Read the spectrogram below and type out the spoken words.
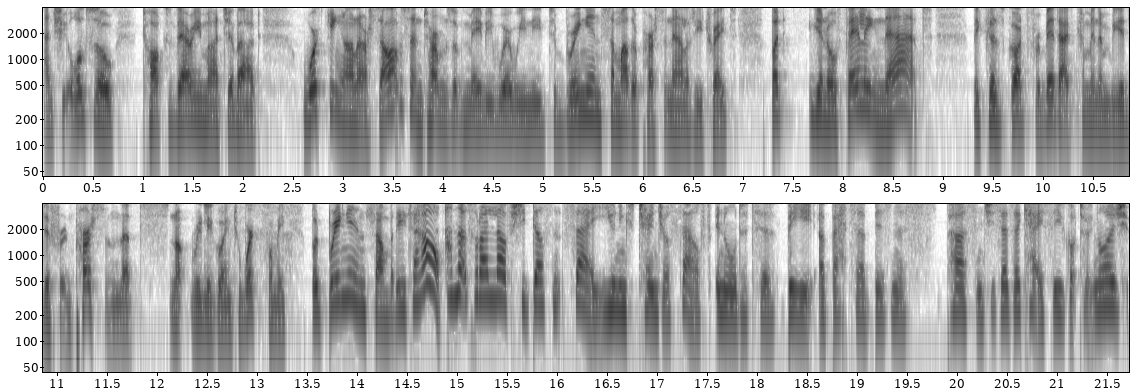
And she also talks very much about working on ourselves in terms of maybe where we need to bring in some other personality traits, but you know, failing that because God forbid I'd come in and be a different person. That's not really going to work for me. But bring in somebody to help. And that's what I love. She doesn't say you need to change yourself in order to be a better business person. She says, okay, so you've got to acknowledge,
